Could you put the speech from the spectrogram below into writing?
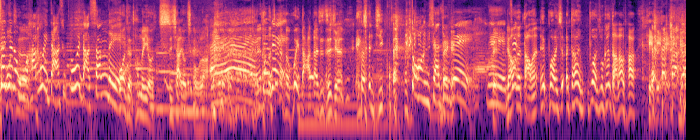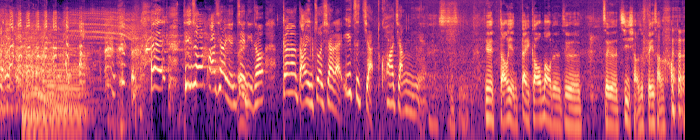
真正的武行会打是不会打伤的耶。或者他们有私下有仇了，哎 可能他们真的很会打，但是只是觉得哎趁机 咚一下，对不对？对，然后呢打完哎不好意思哎导演不好意思我刚刚打到他，嘿嘿嘿哎，听说哈笑演这里头，刚刚导演坐下来一直讲夸奖你，是是。因为导演戴高帽的这个这个技巧是非常好的，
